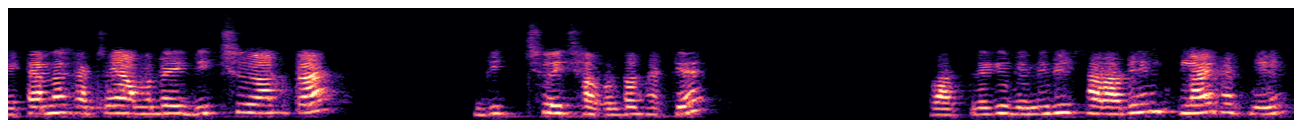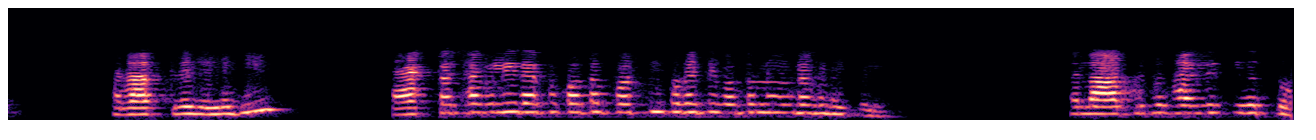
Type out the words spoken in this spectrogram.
এখানে থাকে আমাদের এই বিচ্ছু গানটা বিচ্ছু এই ছাগলটা থাকে। রাত্রে বেঁধে দিই সারাদিন খোলাই থাকে, রাত্রে বেঁধে দিই একটা ছাগলই দেখো কত পটি করেছে, কত নোংরা করেছে। তাহলে আর দুটো থাকলে কি হতো?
